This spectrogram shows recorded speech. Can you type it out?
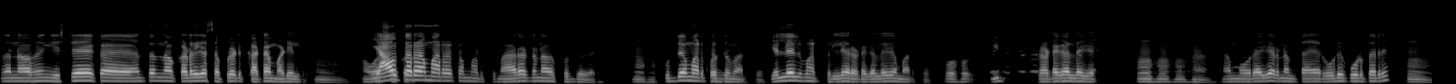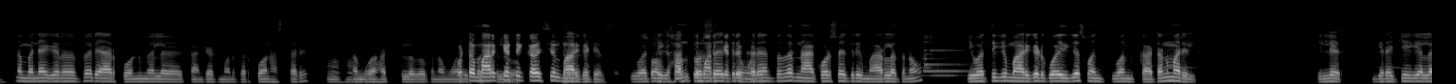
ಅಂದ್ರ ನಾವ್ ಹಿಂಗ ಇಷ್ಟೇ ಕ ಅಂತ ನಾವ್ ಕಡದಿಗೆ ಸಪ್ರೇಟ್ ಕಾಟ ಮಾಡಿಲ್ರಿ. ಯಾವ ತರ ಮಾರಾಟ ಮಾಡ್ತೀವಿ ಮಾರಾಟ ನಾವ್ ಖುದ್ದದ್ರಿ. ಹ್ಮ್ ಹ್ಮ್. ಖುದ್ದೆ ಮಾರ್ತೀವಿ. ಎಲ್ಲೆಲ್ಲಿ ಮಾರ್ತೀವಿ ಇಲ್ಲೇ ರಟಗಲ್ದಾಗೆ ಮಾರ್ತೀವಿ ರಟಗಲ್ದಾಗೆ ಹ್ಮ್ ಹ್ಮ್ ಹ್ಮ್ ಹ್ಮ್. ನಮ್ಮ ಊರಾಗ್ಯಾರ ನಮ್ಮ ತಾಯಿ ರೋಡಿಗೆ ಕೊಡ್ತಾರ್ರಿ. ಹ್ಮ್. ನಮ್ಮ ಮನ್ಯಾಗ ಏನಂತಾರ ಯಾರು ಫೋನ್ ಮೇಲೆ ಕಾಂಟ್ಯಾಕ್ಟ್ ಮಾಡ್ತಾರ ಫೋನ್ ಹಚ್ತಾರಿ ಹ್ಮ್ ಹ್ಮ್ ನಮ್ಗ ಹತ್ತು ಕಿಲೋ ಬೇಕು ನಮ್ಗ ಒಟ್ಟ ಮಾರ್ಕೆಟಿಗೆ ಕಳ್ಸಿಲ್ಲ ಮಾರ್ಕೆಟ್ ಇಲ್ಲ ಸರ್. ಇವತ್ತಿಗೆ ಸ್ವಂತ ಹತ್ತು ವರ್ಷ market ಐತ್ರಿ ಖರೆ. ಅಂತಂದ್ರ ನಾಲ್ಕು ವರ್ಷ ಐತ್ರಿ ಮಾರ್ಲತ್ತ ನಾವು. ಇವತ್ತಿಗೆ ಮಾರ್ಕೆಟ್ ಹೋಯ್ದಿಗೆ ಒಂದ್ ಒಂದ್ ಕಾಟನ್ ಮಾರಿಲ್ರಿ. ಇಲ್ಲೇರಿ ಗಿರಾಕಿಗೆಲ್ಲ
